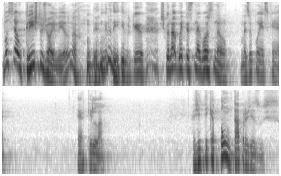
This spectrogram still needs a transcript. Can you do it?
você é o Cristo, João? Ele, eu não, Deus me livre, porque eu, acho que eu não aguento esse negócio, não. Mas eu conheço quem é. É aquele lá. A gente tem que apontar para Jesus,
